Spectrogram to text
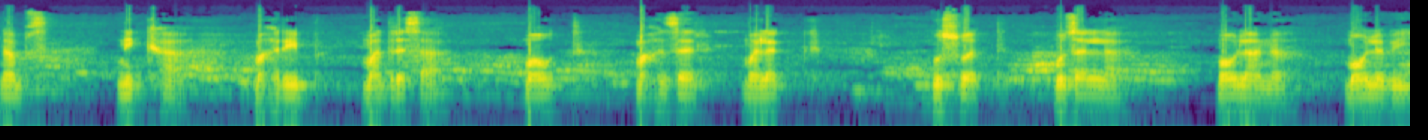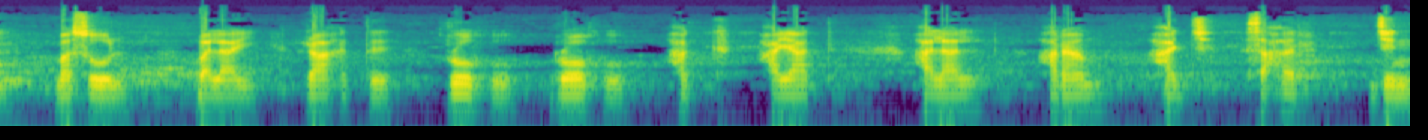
நப்ஸ் நிக்கா மஹரீப் மத்ரஸா மவுத் மஹசர் மலக் முஸ்வத் முசல்லா மௌலானா மௌலவி வசூல் பலாய் ராஹத்து ரூஹு ரோஹு ஹக் ஹயாத் ஹலால் ஹராம் ஹஜ் சஹர் ஜின்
